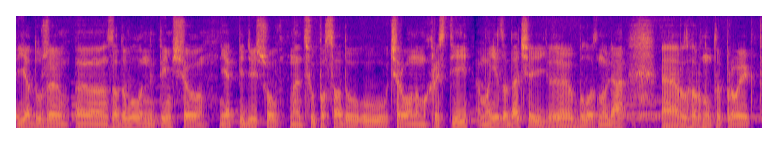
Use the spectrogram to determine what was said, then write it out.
я дуже е, задоволений тим, що я підійшов на цю посаду у Червоному Хресті. Моєю задачею е, було з нуля е, розгорнути проєкт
